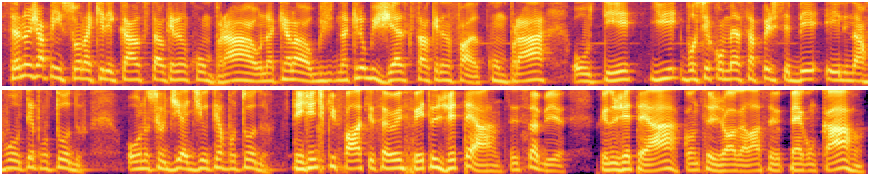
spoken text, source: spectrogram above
Você não já pensou naquele carro que você estava querendo comprar, ou naquela, naquele objeto que você estava querendo comprar ou ter, e você começa a perceber ele na rua o tempo todo? Ou no seu dia a dia o tempo todo? Tem gente que fala que isso é o efeito GTA, não sei se você sabia. Porque no GTA, quando você joga lá, você pega um carro,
